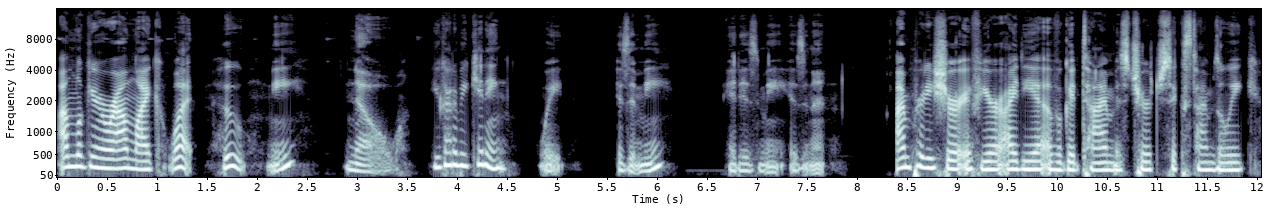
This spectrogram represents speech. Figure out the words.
I'm looking around like, what? Who? Me? No. You gotta be kidding. Wait, is it me? It is me, isn't it? I'm pretty sure if your idea of a good time is church six times a week,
